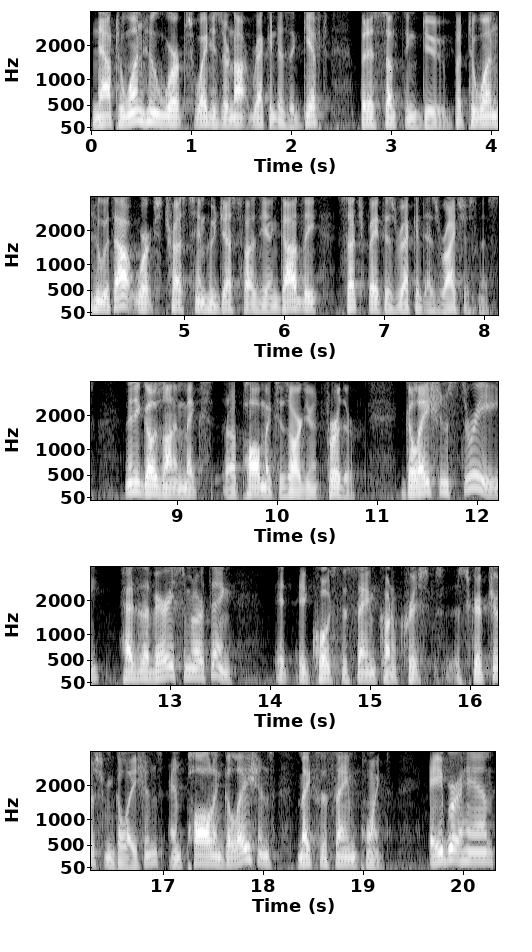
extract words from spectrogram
Now, to one who works, wages are not reckoned as a gift, but as something due. But to one who without works trusts him who justifies the ungodly, such faith is reckoned as righteousness. And then he goes on and makes, uh, Paul makes his argument further. Galatians 3 has a very similar thing. It, it quotes the same kind of scriptures from Galatians, and Paul in Galatians makes the same point. Abraham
